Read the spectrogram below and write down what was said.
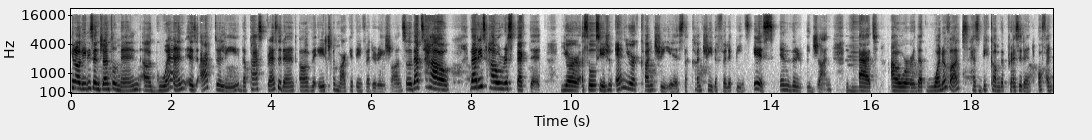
you know, ladies and gentlemen, uh, Gwen is actually the past president of the Asia Marketing Federation. So that's how that is how respected your association and your country is. The country, the Philippines, is in the region that our that one of us has become the president of an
